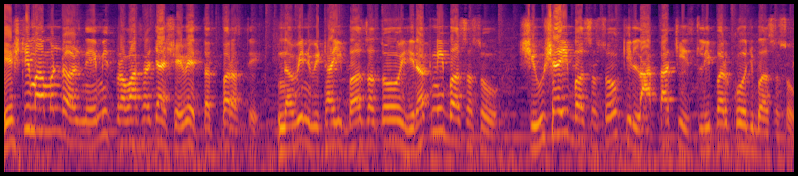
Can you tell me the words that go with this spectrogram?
एस टी महामंडळ नेहमीच प्रवासाच्या सेवेत तत्पर असते. नवीन विठाई बस असो हिरकणी बस असो शिवशाही बस असो की लाताची स्लीपर कोच बस असो.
